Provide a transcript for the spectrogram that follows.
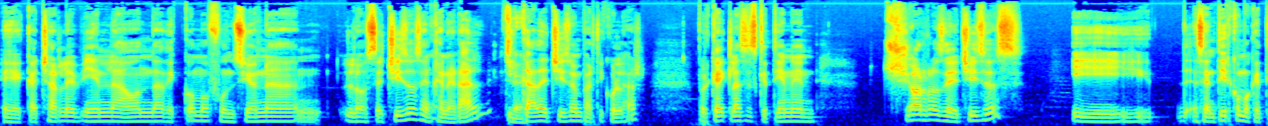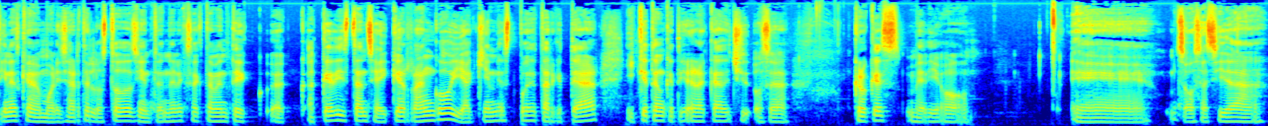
eh, cacharle bien la onda de cómo funcionan los hechizos en general y cada hechizo en particular. Porque hay clases que tienen chorros de hechizos y sentir como que tienes que memorizártelos todos y entender exactamente eh, a, qué distancia y qué rango y a quiénes puede targetear y qué tengo que tirar a cada hechizo. O sea, creo que es medio... Eh, o sea, sí da...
